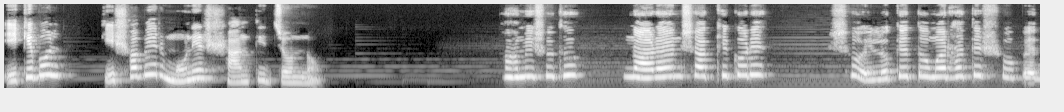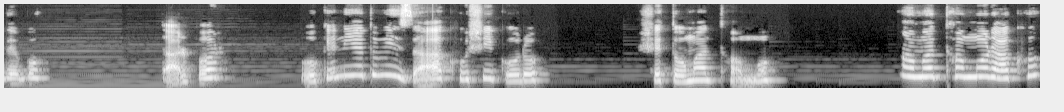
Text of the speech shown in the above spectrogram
এ কেবল কেশবের মনের শান্তির জন্য। আমি শুধু নারায়ণ সাক্ষী করে শৈলকে তোমার হাতে সঁপে দেব। তারপর ওকে নিয়ে তুমি যা খুশি করো। সে তোমার ধর্ম। আমার ধর্ম রাখো।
